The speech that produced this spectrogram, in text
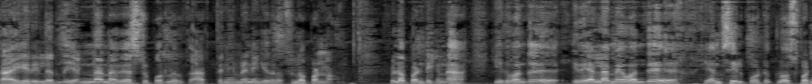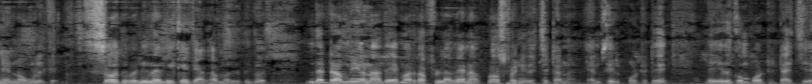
காய்கறியிலேருந்து என்னென்ன வேஸ்ட்டு பொருள் இருக்குது அத்தனையுமே நீங்கள் இதில் ஃபில்அப் பண்ணலாம். ஃபில்அப் பண்ணிட்டீங்கன்னா இது வந்து இது எல்லாமே வந்து எம்சீல் போட்டு க்ளோஸ் பண்ணிடணும் உங்களுக்கு. ஸோ அது வெளியில் லீக்கேஜ் ஆகாமல் இருக்கிறதுக்கு இந்த ட்ரம்மையும் நான் அதே மாதிரி தான் ஃபுல்லாகவே நான் க்ளோஸ் பண்ணி வச்சுட்டேன் நான். எம்சீல் போட்டுட்டு இந்த இதுக்கும் போட்டுட்டாச்சு.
